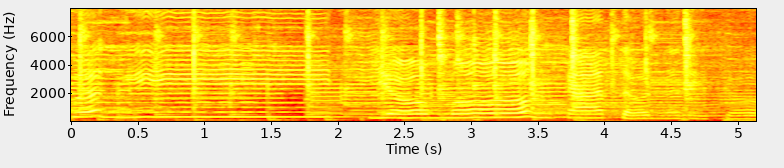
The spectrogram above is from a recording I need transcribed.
bengi Ya mong katon rika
